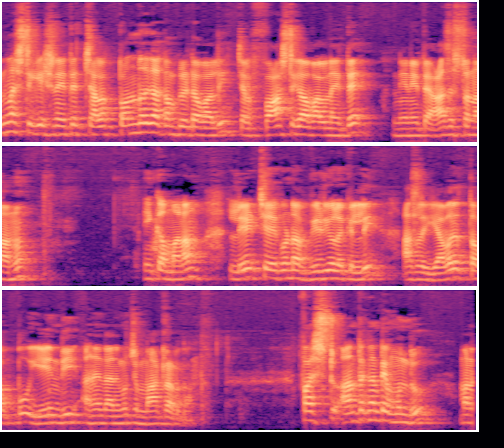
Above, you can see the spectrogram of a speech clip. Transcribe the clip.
ఇన్వెస్టిగేషన్ అయితే చాలా తొందరగా కంప్లీట్ అవ్వాలి. చాలా ఫాస్ట్గా అవ్వాలని అయితే నేనైతే ఆశిస్తున్నాను. ఇంకా మనం లేట్ చేయకుండా వీడియోలోకి వెళ్ళి అసలు ఎవరి తప్పు ఏంది అనే దాని గురించి మాట్లాడదాం. ఫస్ట్ అంతకంటే ముందు మన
